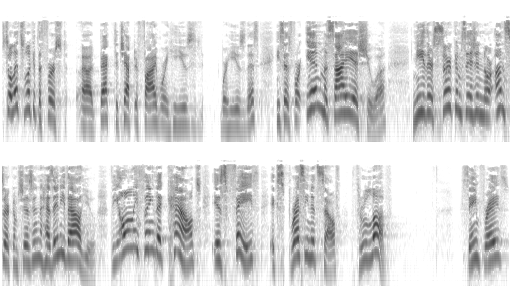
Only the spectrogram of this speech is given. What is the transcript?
So let's look at the first, uh, back to chapter 5 where he used, where he used this. He says, For in Messiah Yeshua, neither circumcision nor uncircumcision has any value. The only thing that counts is faith expressing itself through love. Same phrase,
